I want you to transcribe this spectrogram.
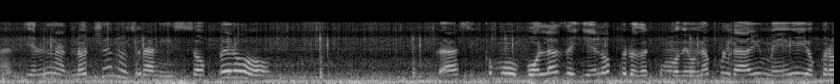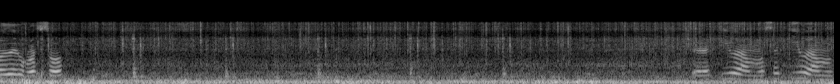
Antier en la noche nos granizó, pero así como bolas de hielo, pero de como de una pulgada y media, yo creo, de grosor. Pero aquí vamos, aquí vamos.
